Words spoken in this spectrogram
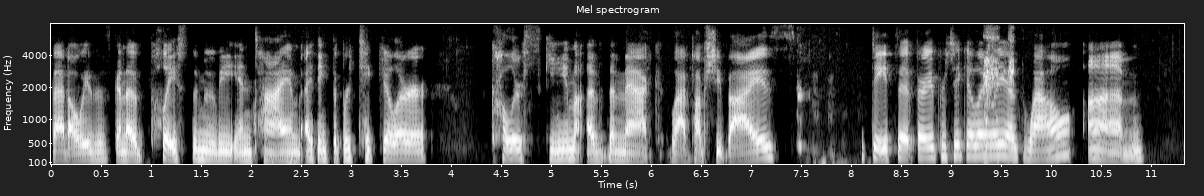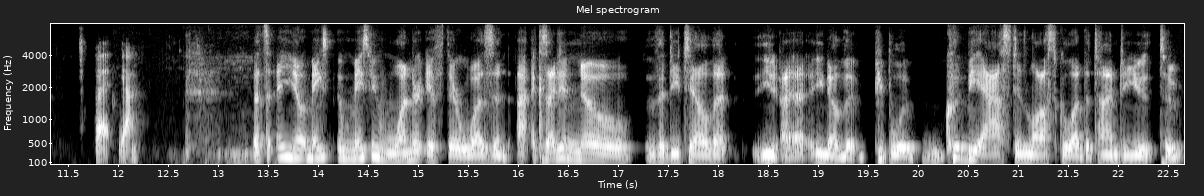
that always is going to place the movie in time. I think the particular color scheme of the Mac laptop she buys dates it very particularly as well. Um, but yeah, That's you know it makes it makes me wonder if there wasn't because I didn't know the detail that you, uh, you know that people would could be asked in law school at the time to use to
